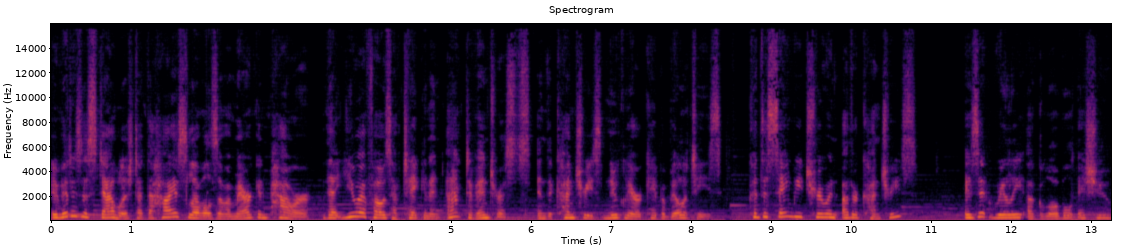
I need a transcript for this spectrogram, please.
If it is established at the highest levels of American power that UFOs have taken an active interest in the country's nuclear capabilities, could the same be true in other countries? Is it really a global issue?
